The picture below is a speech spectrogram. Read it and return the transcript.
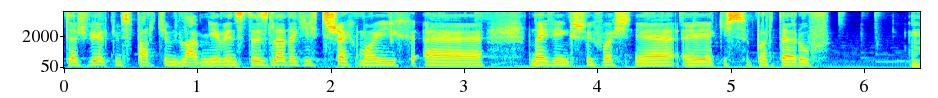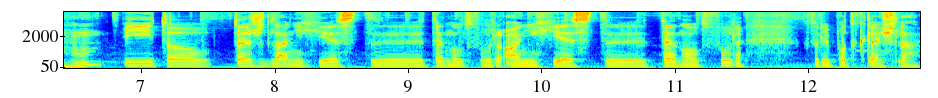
też wielkim wsparciem dla mnie, więc to jest dla takich trzech moich e, największych właśnie e, jakichś supporterów. Mhm. I to też dla nich jest y, ten utwór, o nich jest y, ten utwór, który podkreśla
